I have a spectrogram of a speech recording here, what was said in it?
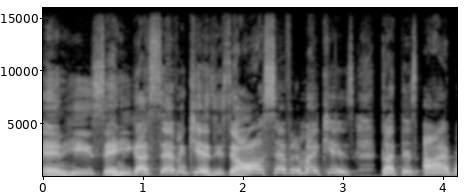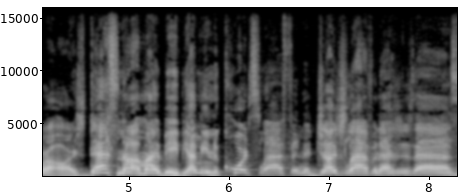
And he said he got seven kids. He said all seven of my kids got this eyebrow arch. That's not my baby. I mean, the court's laughing, the judge laughing at his ass.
